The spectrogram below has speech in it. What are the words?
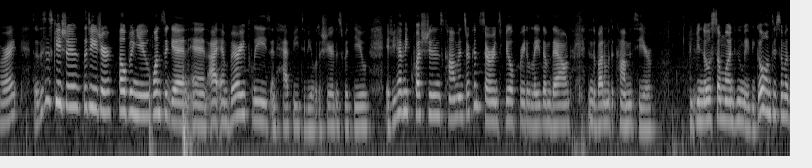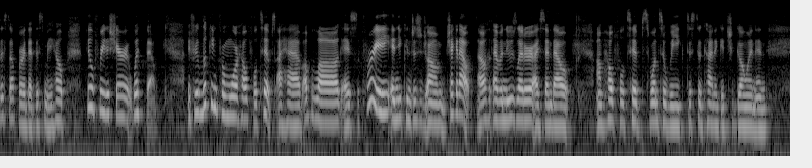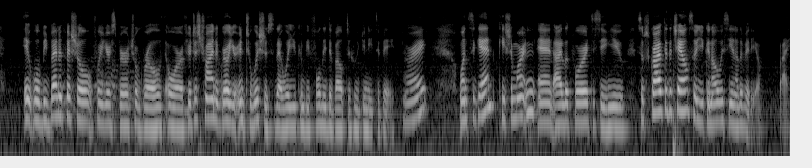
All right. So this is Keisha, the teacher, helping you once again, and I am very pleased and happy to be able to share this with you. If you have any questions, comments, or concerns, feel free to lay them down in the bottom of the comments here. If you know someone who may be going through some of this stuff or that this may help, feel free to share it with them. If you're looking for more helpful tips, I have a blog. It's free and you can just um, check it out. I have a newsletter. I send out um, helpful tips once a week just to kind of get you going. And it will be beneficial for your spiritual growth or if you're just trying to grow your intuition so that way you can be fully developed to who you need to be. All right? Once again, Keisha Martin, and I look forward to seeing you. Subscribe to the channel so you can always see another video. Bye.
